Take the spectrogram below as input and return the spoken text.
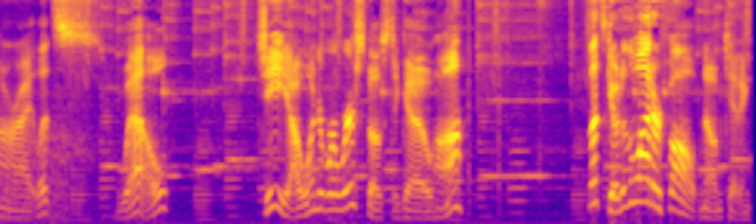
Alright, let's... Well... Gee, I wonder where we're supposed to go, huh? Let's go to the waterfall! No, I'm kidding.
